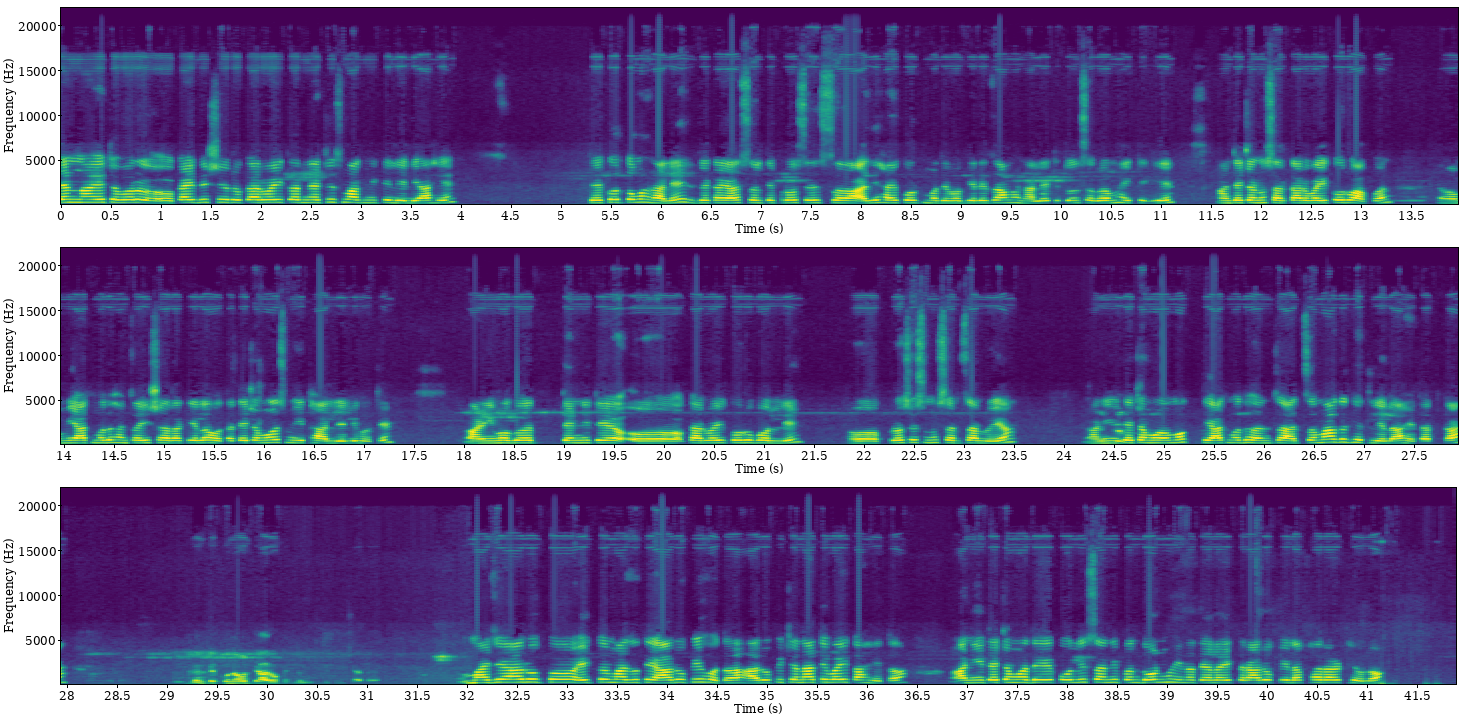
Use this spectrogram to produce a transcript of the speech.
त्यांना याच्यावर कायदेशीर कारवाई करण्याचीच मागणी केलेली आहे. ते करतो म्हणाले. जे काय असेल ते प्रोसेस आधी हायकोर्टमध्ये वगैरे जा म्हणाले. तिथून सगळं माहिती घे. आणि त्याच्यानुसार कारवाई करू आपण. मी आत्मदहनचा इशारा केला होता त्याच्यामुळेच मी इथं आलेले होते. आणि मग त्यांनी ते कारवाई करू बोलले. प्रोसेसनुसार चालूया. आणि त्याच्यामुळं मग ते आत्मदहनचं आजचं मागं घेतलेलं आहे तात्काळ? माझे आरोप एक तर माझं ते आरोपी होतं. आरोपीचे नातेवाईक आहेत. आणि त्याच्यामध्ये पोलिसांनी पण दोन महिने त्याला एकतर आरोपीला फरार ठेवलं.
